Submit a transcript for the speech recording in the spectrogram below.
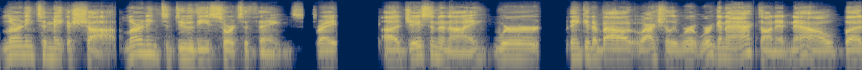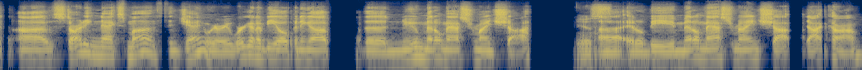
Learning to make a shop, learning to do these sorts of things, right? Uh, Jason and I, we're thinking about, well, actually, we're, we're going to act on it now, but uh, starting next month in January, we're going to be opening up the new Metal Mastermind shop. Yes. Uh, it'll be metalmastermindshop.com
